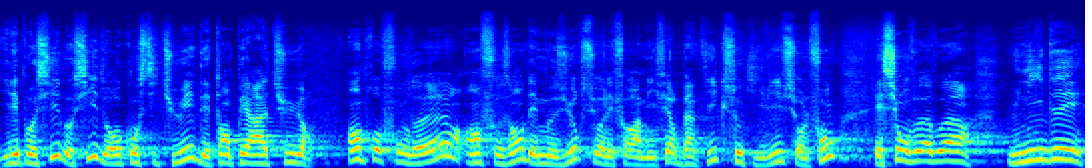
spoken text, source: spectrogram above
il est possible aussi de reconstituer des températures en profondeur en faisant des mesures sur les foramifères benthiques, ceux qui vivent sur le fond. Et si on veut avoir une idée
